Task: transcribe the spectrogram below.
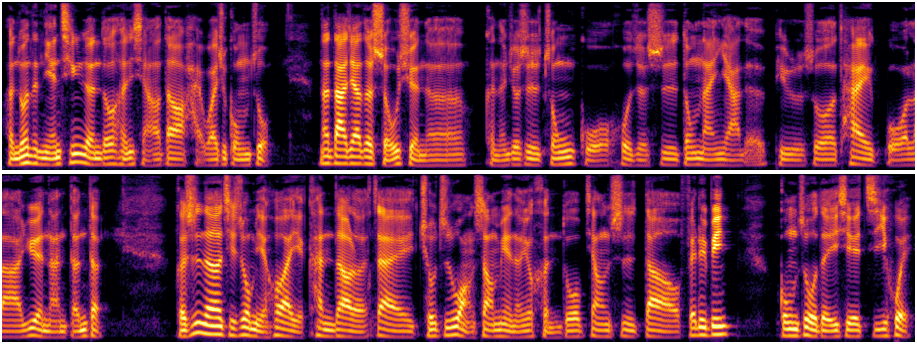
很多的年轻人都很想要到海外去工作。那大家的首选呢，可能就是中国或者是东南亚的，比如说泰国啦、越南等等。可是呢，其实我们也后来也看到了，在求职网上面呢，有很多像是到菲律宾工作的一些机会。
